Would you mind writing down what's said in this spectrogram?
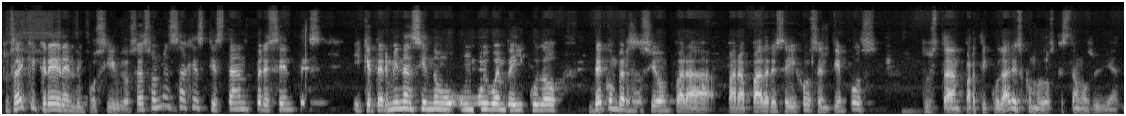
pues hay que creer en lo imposible. O sea, son mensajes que están presentes y que terminan siendo un muy buen vehículo de conversación para, para padres e hijos en tiempos pues, tan particulares como los que estamos viviendo.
